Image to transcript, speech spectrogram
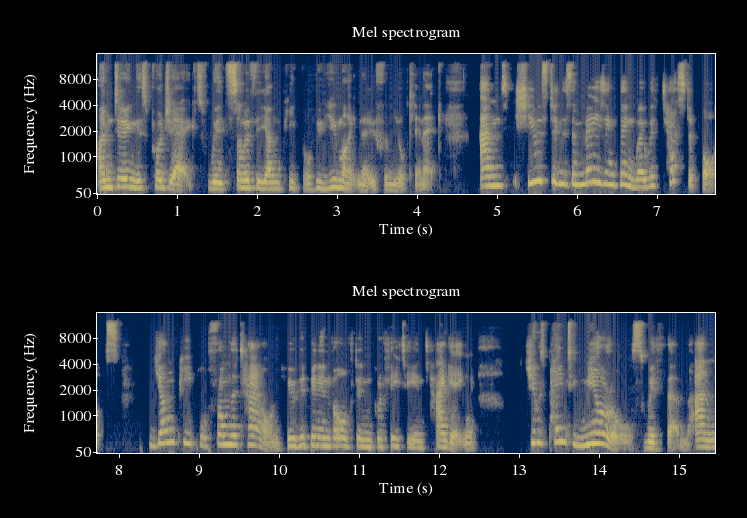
I'm doing this project with some of the young people who you might know from your clinic. And she was doing this amazing thing where, with tester pods, young people from the town who had been involved in graffiti and tagging, she was painting murals with them and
